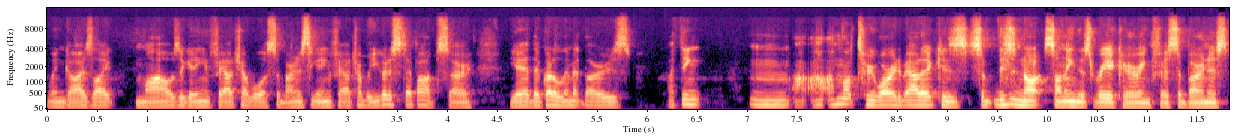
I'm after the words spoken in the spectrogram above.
when guys like Miles are getting in foul trouble or Sabonis are getting in foul trouble, you got to step up. So yeah, they've got to limit those. I think Mm, I, am not too worried about it because this is not something that's reoccurring for Sabonis.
